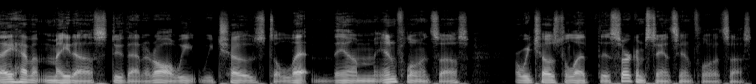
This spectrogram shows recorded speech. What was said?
they haven't made us do that at all. We we chose to let them influence us or we chose to let the circumstance influence us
